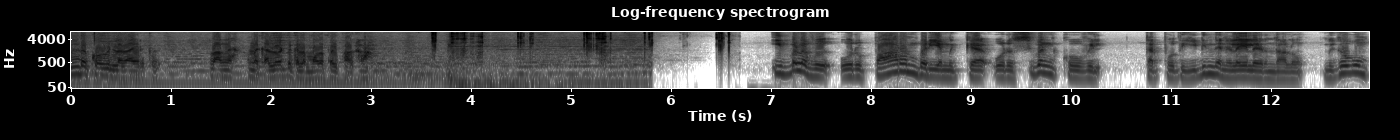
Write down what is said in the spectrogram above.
இந்த கோவில்ல தான் இருக்குது. வாங்க அந்த கல்வெட்டுக்களை முத போய் பார்க்கலாம். இவ்வளவு ஒரு பாரம்பரியமிக்க ஒரு சிவன் கோவில் தற்போது இடிந்த நிலையில இருந்தாலும் மிகவும்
